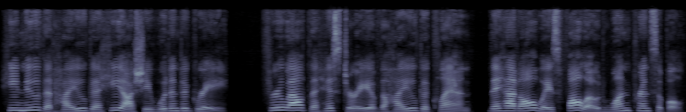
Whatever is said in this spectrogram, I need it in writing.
He knew that Hyuga Hiashi wouldn't agree. Throughout the history of the Hyuga clan, they had always followed one principle.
